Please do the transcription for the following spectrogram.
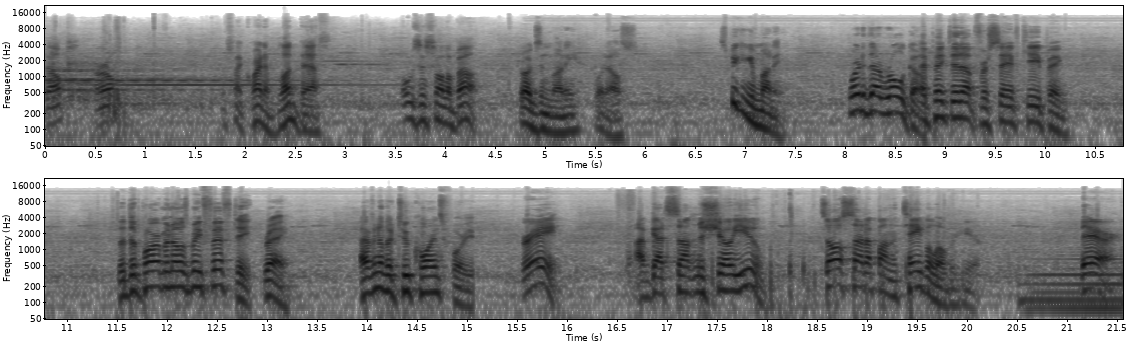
Phelps, Earle, looks like quite a bloodbath. What was this all about? Drugs and money. What else? Speaking of money, where did that roll go? I picked it up for safekeeping. The department owes me 50. Ray, I have another two coins for you. Great. I've got something to show you. It's all set up on the table over here. There.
